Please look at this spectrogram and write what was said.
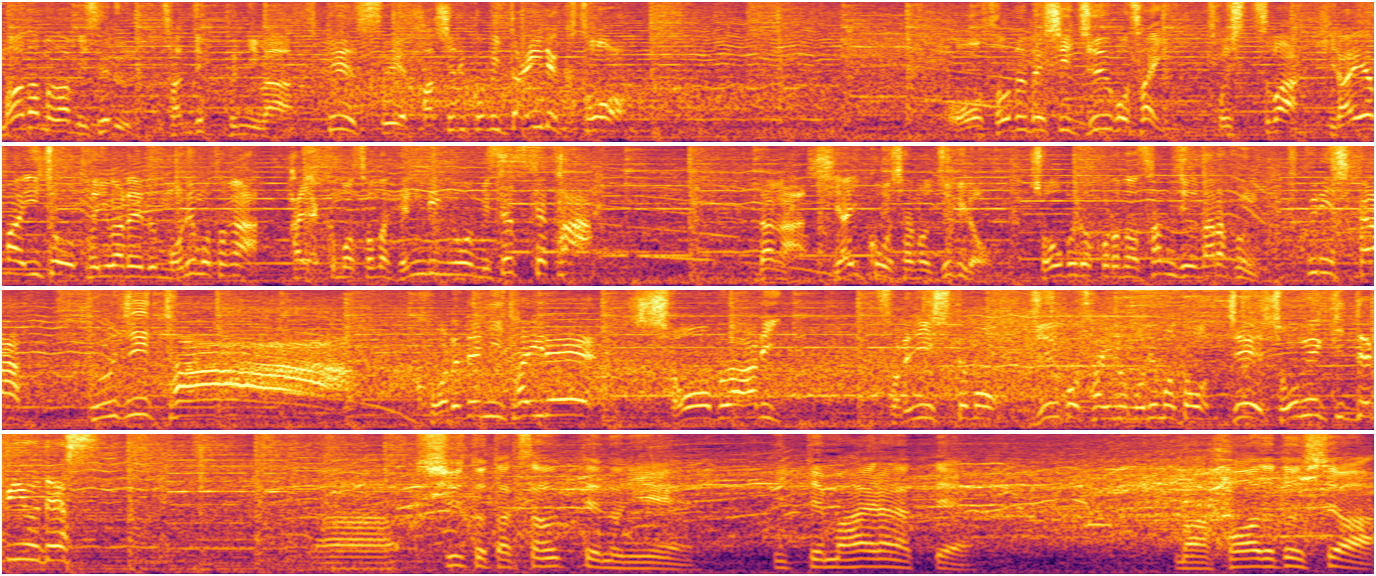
まだまだ見せる。30分にはスペースへ走り込みダイレクト。恐るべし15歳。素質は平山以上と言われる森本が早くもその片鱗を見せつけた。だが試合巧者のジュビロ。勝負どころの37分。福西から。藤田。これで2対0勝負あり。それにしても15歳の森本。J 衝撃デビューです。あシュートたくさん打ってるのに1点も入らなくてまあフォワードとしては、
